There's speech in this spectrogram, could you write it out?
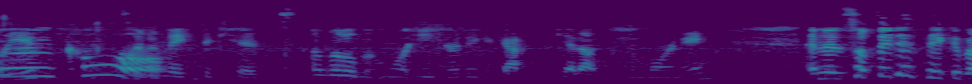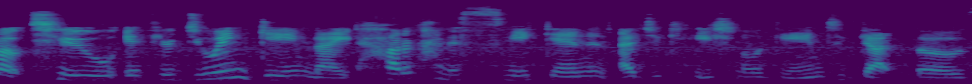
Very sleeve. cool. So to make the kids a little bit more eager to get, get up in the morning. And then something to think about too, if you're doing game night, how to kind of sneak in an educational game to get those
